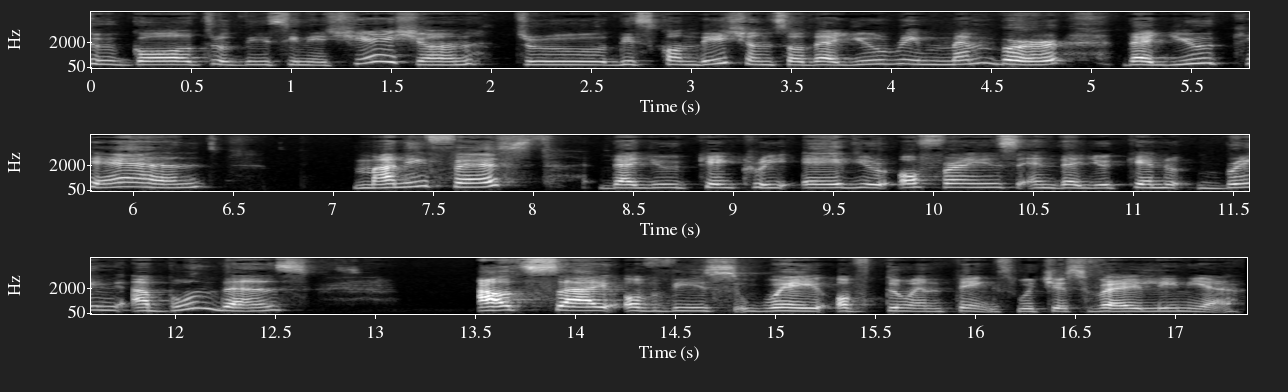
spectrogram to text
to go through this initiation, through this condition, so that you remember that you can manifest, that you can create your offerings, and that you can bring abundance outside of this way of doing things, which is very linear.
